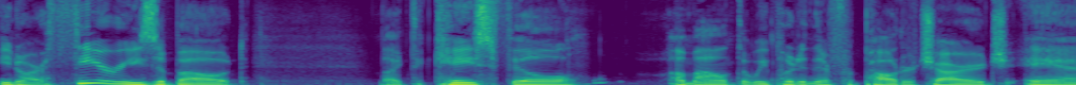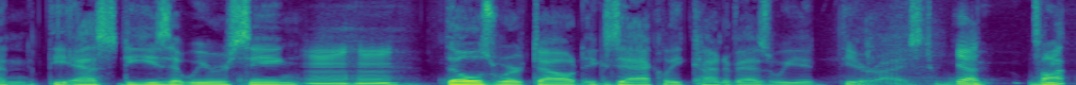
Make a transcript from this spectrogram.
you know, our theories about like the case fill amount that we put in there for powder charge and the SDs that we were seeing. Mm-hmm. Those worked out exactly kind of as we had theorized. Yeah, We- talk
